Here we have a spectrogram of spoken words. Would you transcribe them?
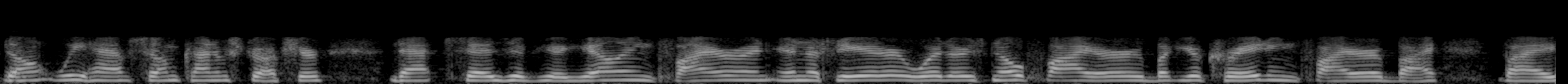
don't we have some kind of structure that says if you're yelling fire in, in a theater where there's no fire, but you're creating fire by by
